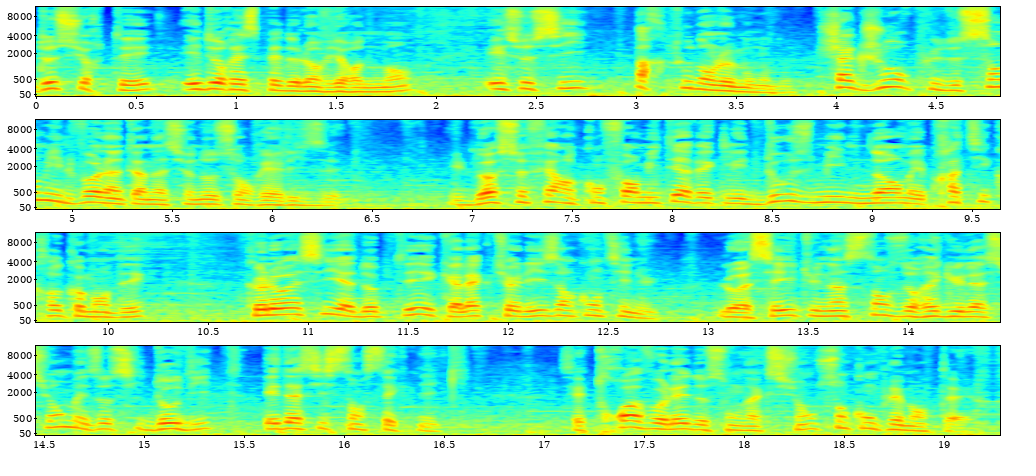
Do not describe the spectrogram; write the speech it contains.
de sûreté et de respect de l'environnement, et ceci partout dans le monde. Chaque jour, plus de 100 000 vols internationaux sont réalisés. Ils doivent se faire en conformité avec les 12 000 normes et pratiques recommandées que l'OACI a adoptées et qu'elle actualise en continu. L'OACI est une instance de régulation mais aussi d'audit et d'assistance technique. Ces trois volets de son action sont complémentaires.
